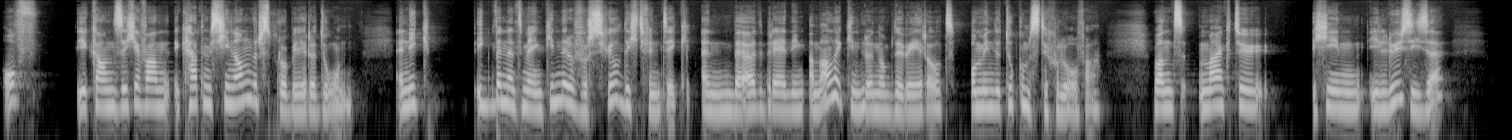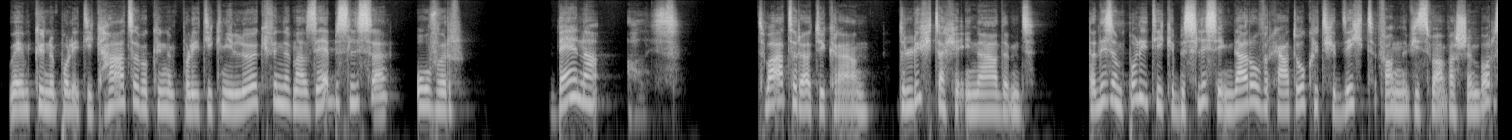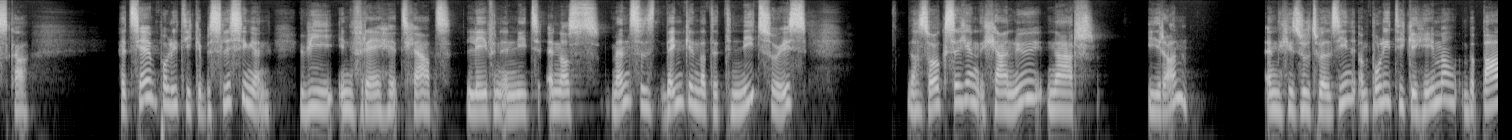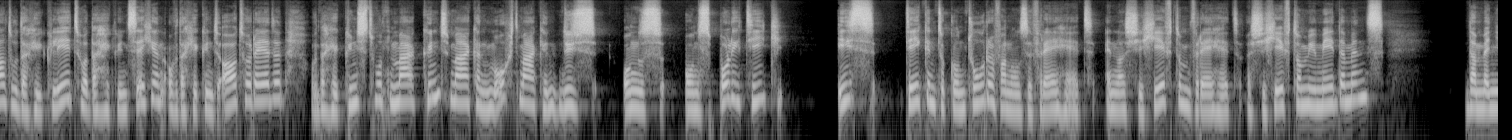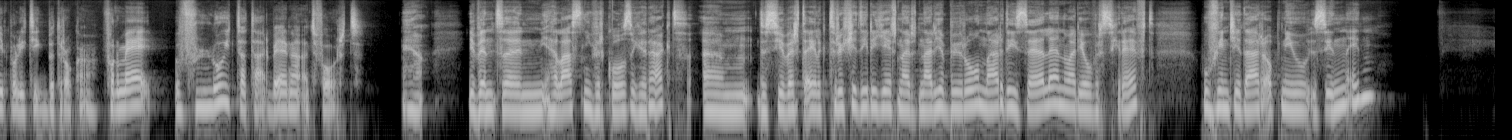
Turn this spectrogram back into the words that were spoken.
Of je kan zeggen van ik ga het misschien anders proberen doen. En ik, ik ben het mijn kinderen verschuldigd, vind ik, en bij uitbreiding aan alle kinderen op de wereld, om in de toekomst te geloven. Want maakt u geen illusies, hè? Wij kunnen politiek haten, we kunnen politiek niet leuk vinden, maar zij beslissen over bijna alles. Het water uit je kraan, de lucht dat je inademt. Dat is een politieke beslissing. Daarover gaat ook het gedicht van Wisława Szymborska. Het zijn politieke beslissingen wie in vrijheid gaat leven en niet. En als mensen denken dat het niet zo is, dan zou ik zeggen, ga nu naar Iran. En je zult wel zien, een politieke hemel bepaalt hoe dat je kleedt, wat dat je kunt zeggen, of dat je kunt autorijden, of dat je kunst moet maken, kunt maken, mocht maken. Dus ons, ons politiek is tekent de contouren van onze vrijheid. En als je geeft om vrijheid, als je geeft om je medemens, dan ben je politiek betrokken. Voor mij vloeit dat daar bijna uit voort. Ja. Je bent uh, helaas niet verkozen geraakt. Um, dus je werd eigenlijk teruggedirigeerd naar, naar je bureau, naar die zijlijn waar je over schrijft. Hoe vind je daar opnieuw zin in?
